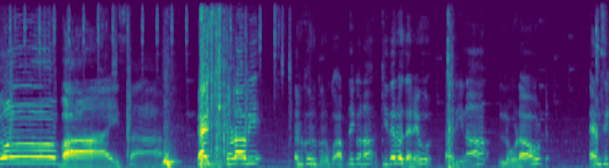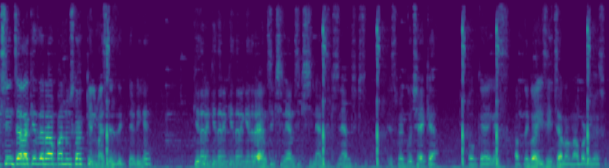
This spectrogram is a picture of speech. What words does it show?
ओ भाई साहब। गाइस थोड़ा अभी रुको रुको रुको। अपने को ना किधर होता है वो? अरीना लोड आउट M16 चला के जरा अपन उसका किल मैसेज देखते हैं, ठीक है? किधर किधर किधर किधर M sixteen M sixteen M sixteen M sixteen इसमें कुछ है क्या? ओके आई गेस अपने को ऐसे ही चलाना पड़ेगा इसको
